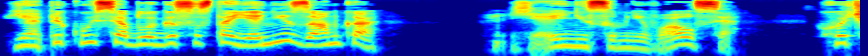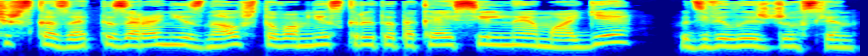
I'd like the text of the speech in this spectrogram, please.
«Я пекусь о благосостоянии замка». «Я и не сомневался. Хочешь сказать, ты заранее знал, что во мне скрыта такая сильная магия?» — удивилась Джослин.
